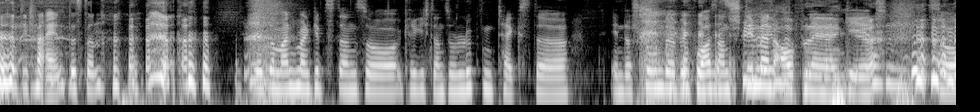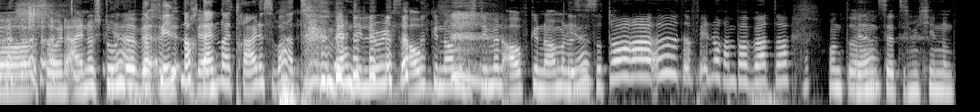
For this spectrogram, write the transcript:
die vereint es dann. also manchmal gibt es dann so, kriege ich dann so Lückentexte in der Stunde, bevor es an Stimmen aufnehmen geht. So, so in einer Stunde. Ja, da fehlt noch dein neutrales Wort. Werden die Lyrics aufgenommen, die Stimmen aufgenommen. Ja. Es ist so, Dora, oh, da fehlen noch ein paar Wörter. Und dann ja. setze ich mich hin und,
